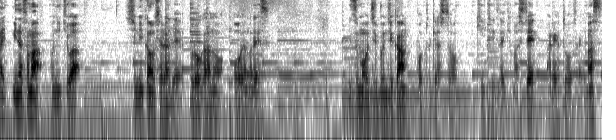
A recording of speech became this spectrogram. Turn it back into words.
はい皆様こんにちは。心理カウンセラーでブロガーの大山です。いつも自分時間ポッドキャスト聞いていただきましてありがとうございます。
